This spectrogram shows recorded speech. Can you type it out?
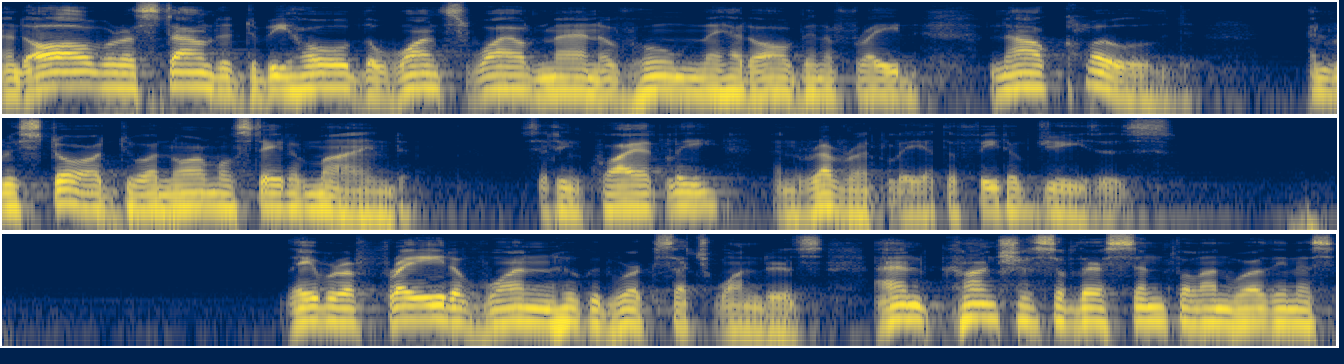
and all were astounded to behold the once wild man of whom they had all been afraid, now clothed and restored to a normal state of mind, sitting quietly and reverently at the feet of Jesus. They were afraid of one who could work such wonders, and, conscious of their sinful unworthiness,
